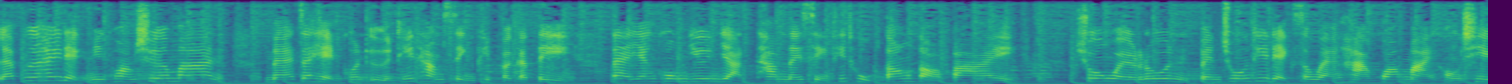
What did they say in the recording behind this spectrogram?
และเพื่อให้เด็กมีความเชื่อมั่น แม้จะเห็นคนอื่นที่ทำสิ่งผิดปกติ แต่ยังคงยืนหยัดทำในสิ่งที่ถูกต้องต่อไป ช่วงวัยรุ่นเป็นช่วงที่เด็กแสวงหาความหมายของชี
